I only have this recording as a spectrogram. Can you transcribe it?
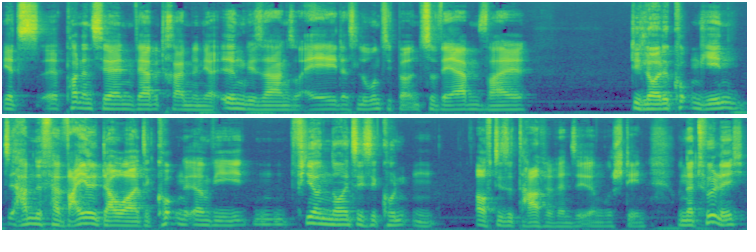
jetzt äh, potenziellen Werbetreibenden ja irgendwie sagen, so, ey, das lohnt sich bei uns zu werben, weil die Leute gucken jeden, haben eine Verweildauer, die gucken irgendwie 94 Sekunden auf diese Tafel, wenn sie irgendwo stehen. Und natürlich,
